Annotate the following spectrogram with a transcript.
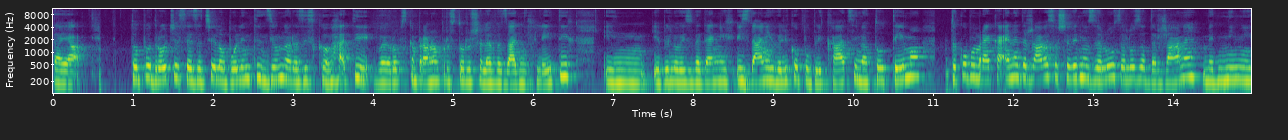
da ja. To področje se je začelo bolj intenzivno raziskovati v evropskem pravnem prostoru šele v zadnjih letih in je bilo izdanih veliko publikacij na to temo. Tako bom rekla, ene države so še vedno zelo, zelo zadržane, med njimi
